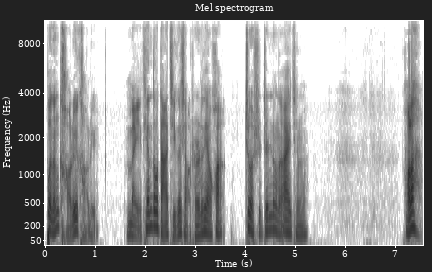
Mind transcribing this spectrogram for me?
不能考虑考虑？每天都打几个小时的电话，这是真正的爱情吗？好了，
